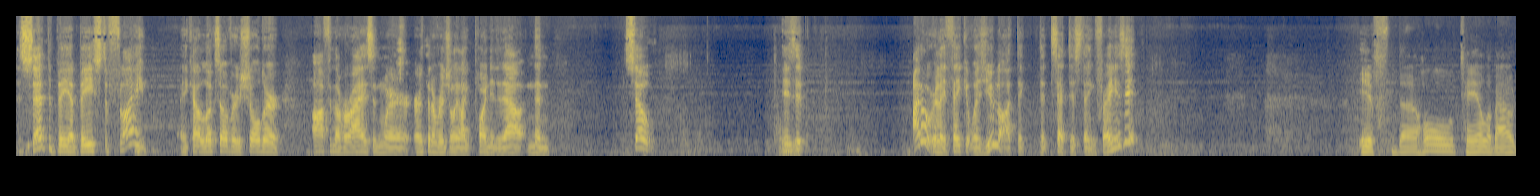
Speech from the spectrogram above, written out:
said to be a beast of flame. And he kind of looks over his shoulder off in the horizon where Earthen originally like pointed it out. And then, so is it? I don't really think it was you lot that, that set this thing free, is it? If the whole tale about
